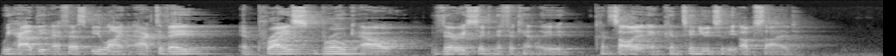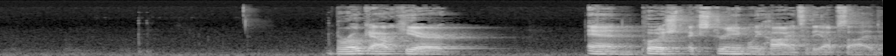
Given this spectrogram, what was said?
we had the FSB line activate and price broke out very significantly, consolidate and continued to the upside. Broke out here and pushed extremely high to the upside.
